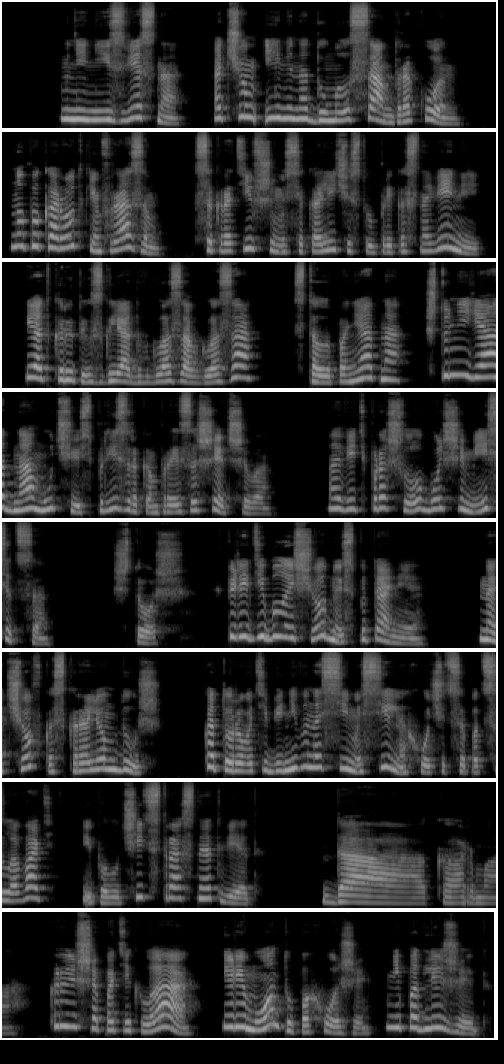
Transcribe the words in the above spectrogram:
Мне неизвестно, о чем именно думал сам дракон, но по коротким фразам, сократившемуся количеству прикосновений и открытых взглядов глаза в глаза, стало понятно, что не я одна мучаюсь призраком произошедшего. А ведь прошло больше месяца. Что ж, впереди было еще одно испытание. Ночевка с королем душ которого тебе невыносимо сильно хочется поцеловать и получить страстный ответ. Да, карма, крыша потекла, и ремонту, похоже, не подлежит.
